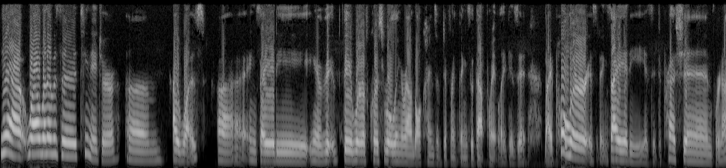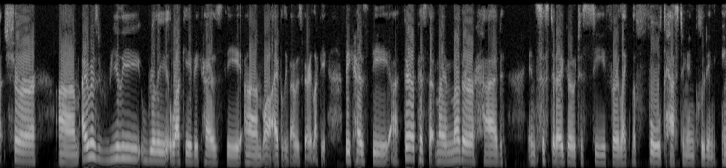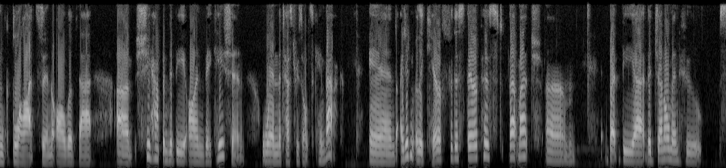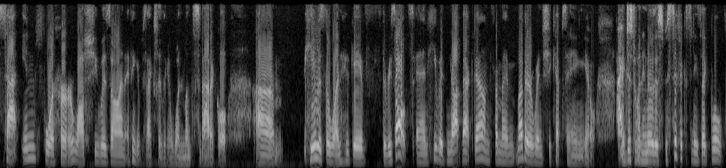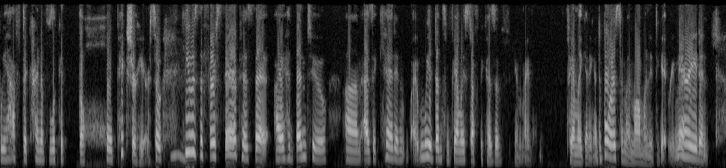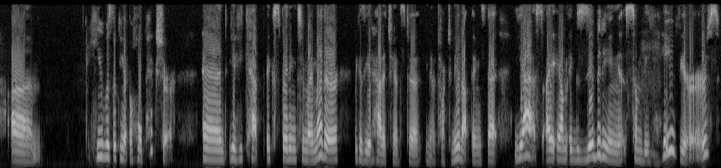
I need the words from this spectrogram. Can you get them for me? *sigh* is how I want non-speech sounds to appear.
Yeah, well, when I was a teenager, um, I was. Uh, anxiety, you know, they, they, were, of course, rolling around all kinds of different things at that point. Like, is it bipolar? Is it anxiety? Is it depression? We're not sure. Um, I was really, really lucky because the, um, well, I believe I was very lucky because the uh, therapist that my mother had insisted I go to see for like the full testing, including ink blots and all of that, um, she happened to be on vacation when the test results came back. And I didn't really care for this therapist that much. Um, but the uh, the gentleman who sat in for her while she was on, I think it was actually like a one month sabbatical. Um, he was the one who gave the results, and he would not back down from my mother when she kept saying, you know, I just want to know the specifics. And he's like, well, we have to kind of look at the whole picture here. So mm. he was the first therapist that I had been to um, as a kid, and we had done some family stuff because of you know my family getting a divorce, and my mom wanted to get remarried, and um, he was looking at the whole picture. And you know, he kept explaining to my mother, because he had had a chance to, you know, talk to me about things, that yes, I am exhibiting some mm-hmm. behaviors,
